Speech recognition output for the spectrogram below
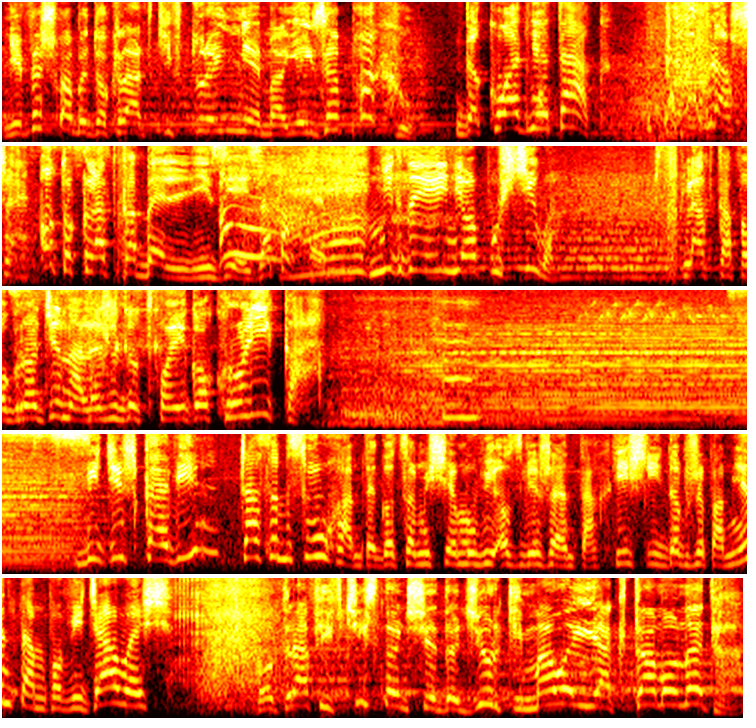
Nie weszłaby do klatki, w której nie ma jej zapachu. Dokładnie tak. Proszę, oto klatka Belli z jej zapachem. Nigdy jej nie opuściła. Klatka w ogrodzie należy do twojego królika. Widzisz, Kevin? Czasem słucham tego, co mi się mówi o zwierzętach. Jeśli dobrze pamiętam, powiedziałeś... Potrafi wcisnąć się do dziurki małej jak ta moneta.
